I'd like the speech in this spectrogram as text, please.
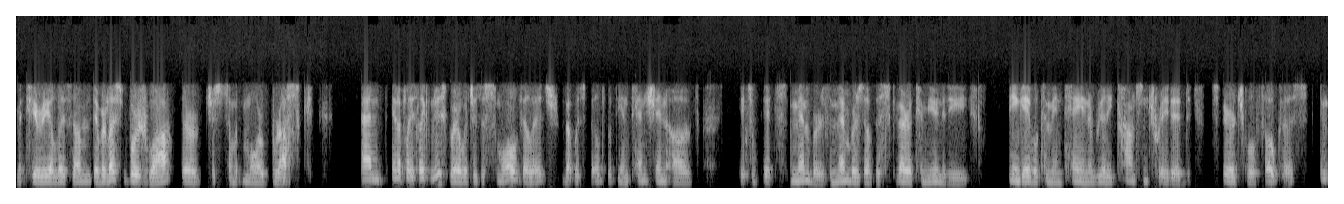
materialism. They were less bourgeois. They're just somewhat more brusque. And in a place like New Square, which is a small village that was built with the intention of its its members, the members of the Skvera community, being able to maintain a really concentrated spiritual focus. And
